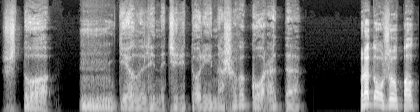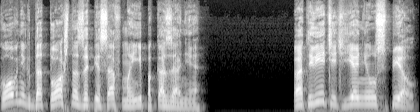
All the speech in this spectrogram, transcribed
Что делали на территории нашего города? Продолжил полковник, дотошно записав мои показания. Ответить я не успел.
